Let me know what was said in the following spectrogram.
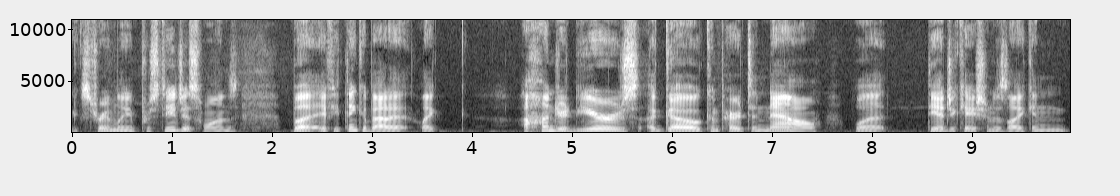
extremely prestigious ones. But if you think about it, like a hundred years ago compared to now, what the education is like in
